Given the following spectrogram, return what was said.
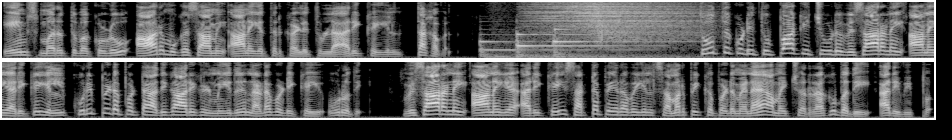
எய்ம்ஸ் மருத்துவக் குழு ஆறுமுகசாமி ஆணையத்திற்கு அளித்துள்ள அறிக்கையில் தகவல். தூத்துக்குடி துப்பாக்கிச்சூடு விசாரணை ஆணைய அறிக்கையில் குறிப்பிடப்பட்ட அதிகாரிகள் மீது நடவடிக்கை உறுதி. விசாரணை ஆணைய அறிக்கை சட்டப்பேரவையில் சமர்ப்பிக்கப்படும் என அமைச்சர் ரகுபதி அறிவிப்பு.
